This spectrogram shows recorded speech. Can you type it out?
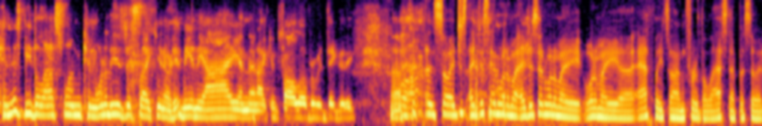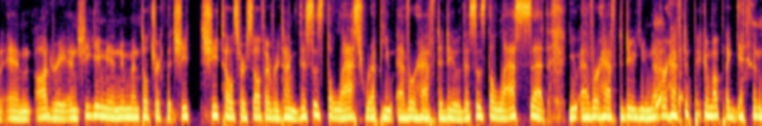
can this be the last one? Can one of these just like you know hit me in the eye and then I can fall over with dignity? Uh, well, uh, so I just I just had one of my I just had one of my one of my uh, athletes on for the last episode and Audrey and she gave me a new mental trick that she she tells herself every time. This is the last rep you ever have to do. This is the last set you ever have to do. You never have to pick them up again.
